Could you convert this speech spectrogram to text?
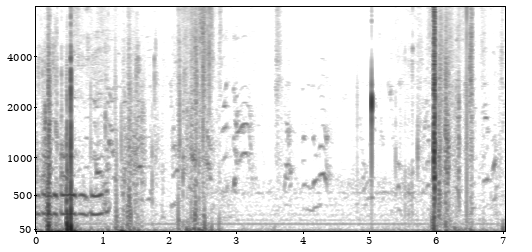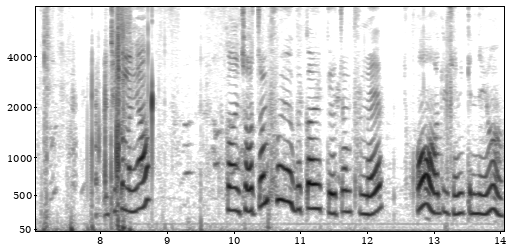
이거 해주세요. 아, 잠깐만요. 그럼 저 점프맵을 깔게요, 점프맵. 어, 아주 재밌겠네요.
